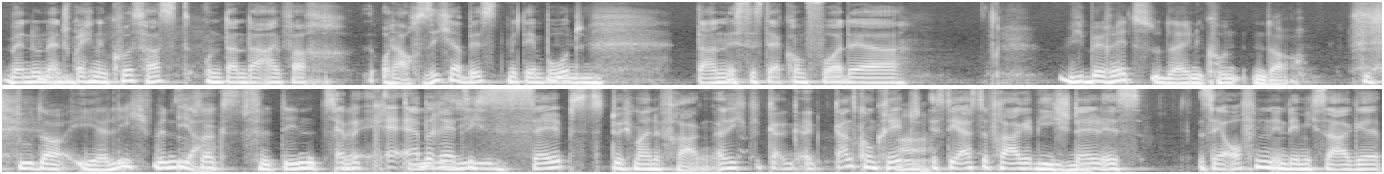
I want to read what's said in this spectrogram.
wenn du einen entsprechenden Kurs hast und dann da einfach oder auch sicher bist mit dem Boot, mhm. dann ist es der Komfort, der... Wie berätst du deinen Kunden da? Bist du da ehrlich, wenn du ja. sagst, für den Zweck? Er, er berät sich selbst durch meine Fragen. Also ich, ganz konkret ah. ist die erste Frage, die ich mhm. stelle, ist sehr offen, indem ich sage,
